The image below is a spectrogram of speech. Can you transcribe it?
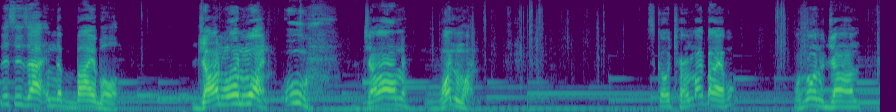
this is at in the Bible. John 1 1. Oof. John 1 1. Let's go turn my Bible. We're going to John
